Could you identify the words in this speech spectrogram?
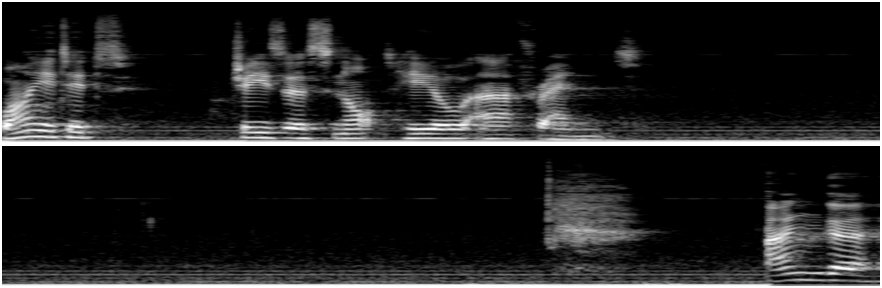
Why did Jesus not heal our friend? Anger,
